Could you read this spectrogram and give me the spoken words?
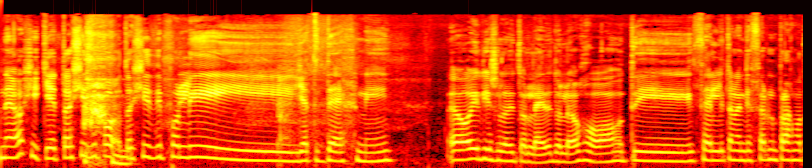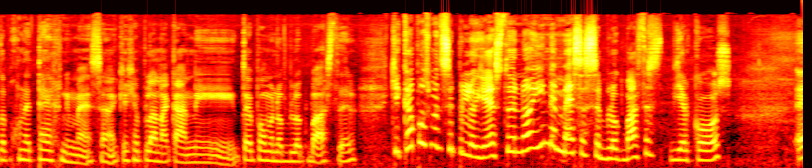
Ναι, όχι, και το έχει δει, πο- το έχει δει πολύ για την τέχνη. Ε, Ο ίδιος δηλαδή το λέει, δεν το λέω εγώ. Ότι θέλει τον ενδιαφέρουν πράγματα που έχουν τέχνη μέσα και όχι απλά να κάνει το επόμενο blockbuster. Και κάπως με τις επιλογές του, ενώ είναι μέσα σε blockbusters διαρκώς, ε,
